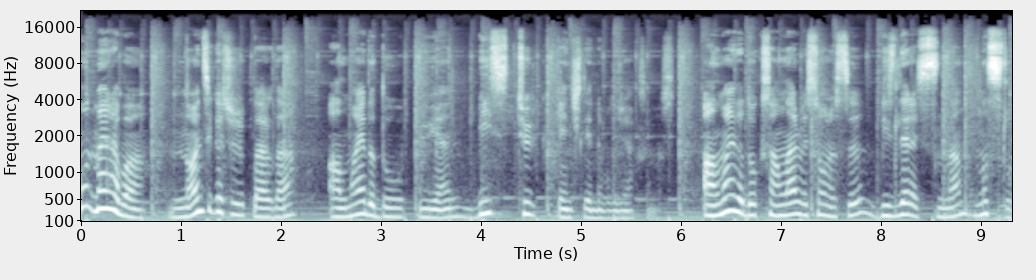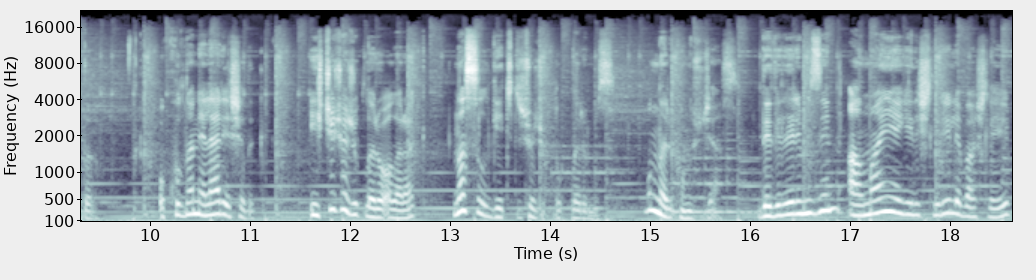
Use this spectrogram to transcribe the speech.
und merhaba. 90'er çocuklarda Almanya'da doğup büyüyen biz Türk gençlerini bulacaksınız. Almanya'da 90'lar ve sonrası bizler açısından nasıldı? Okulda neler yaşadık? İşçi çocukları olarak nasıl geçti çocukluklarımız? Bunları konuşacağız. Dedelerimizin Almanya'ya gelişleriyle başlayıp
